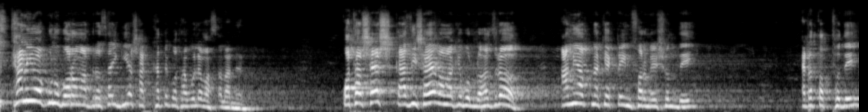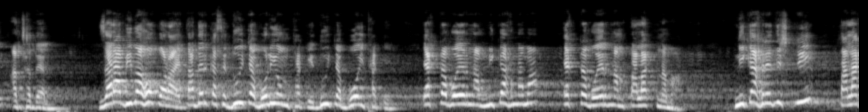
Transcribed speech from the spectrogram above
স্থানীয় কোনো বড় মাদ্রাসায় গিয়ে সাক্ষাতে কথা বলে মাসালা নেন। কথা শেষ, কাজী সাহেব আমাকে বলল হজরত আমি আপনাকে একটা ইনফরমেশন দেই, একটা তথ্য দেই। আচ্ছা দেন। যারা বিবাহ পড়ায়, তাদের কাছে দুইটা ভলিউম থাকে, দুইটা বই থাকে। একটা বইয়ের নাম নিকাহনামা, একটা বইয়ের নাম তালাকনামা। নিকাহ রেজিস্ট্রি, তালাক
